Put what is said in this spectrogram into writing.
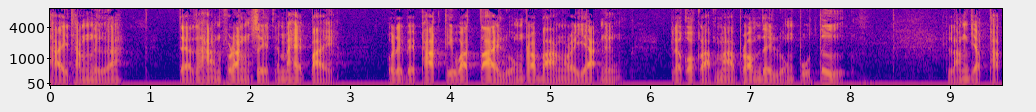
ไทยทางเหนือ แต่ทหารฝรั่งเศสไม่ให้ไป ก็เลยไปพักที่วัดใต้หลวงพระบางระยะหนึ่ง แล้วก็กลับมาพร้อมได้หลวงปู่ตื้อหลังจากพัก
